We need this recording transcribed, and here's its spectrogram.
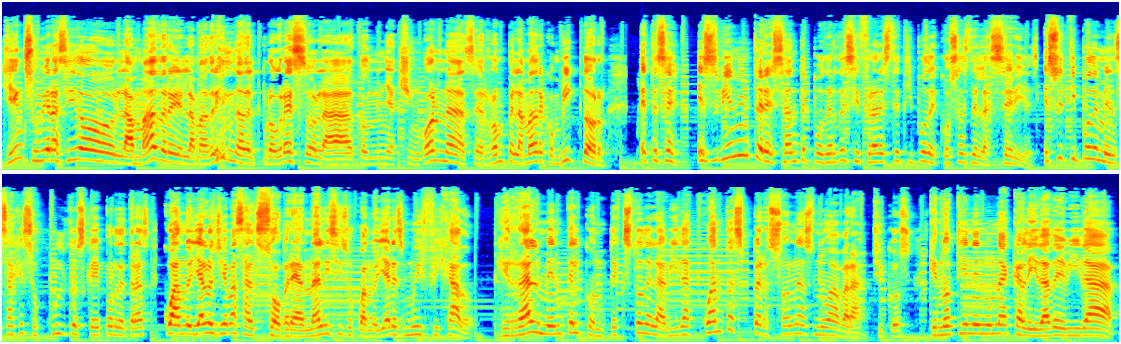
Jinx hubiera sido la madre, la madrina del progreso, la doña chingona, se rompe la madre con Víctor, etc. Es bien interesante poder descifrar este tipo de cosas de las series, ese tipo de mensajes ocultos que hay por detrás cuando ya los llevas al sobreanálisis o cuando ya eres muy fijado, que realmente el contexto de la vida, ¿cuántas personas no habrá, chicos, que no tienen una calidad de vida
